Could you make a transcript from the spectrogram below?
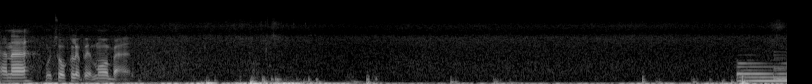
and uh, we'll talk a little bit more about it. So the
